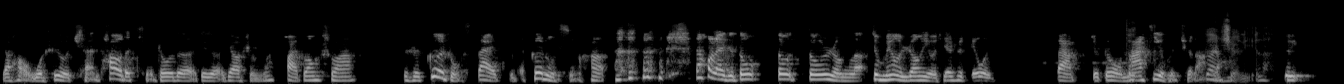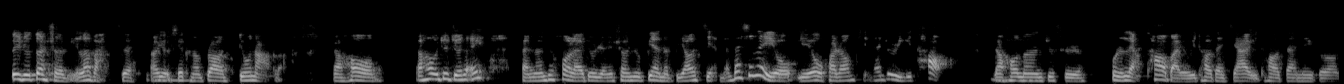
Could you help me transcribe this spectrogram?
然后我是有全套的铁州的这个叫什么化妆刷，就是各种 size 的各种型号。但后来就都都都扔了，就没有扔，有些是给我爸，就给我妈寄回去了。断舍离了。对所以就断舍离了吧，对，然后有些可能不知道丢哪儿了，然后然后就觉得哎，反正就后来就人生就变得比较简单，但现在也有也有化妆品，但就是一套，然后呢就是或者两套吧，有一套在家，有一套在那个，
